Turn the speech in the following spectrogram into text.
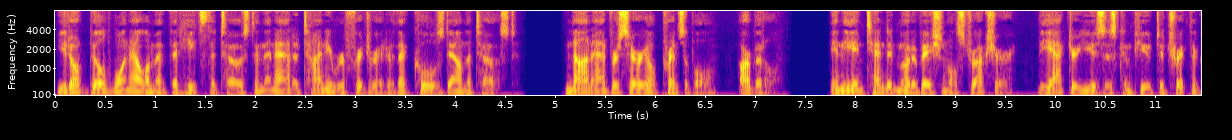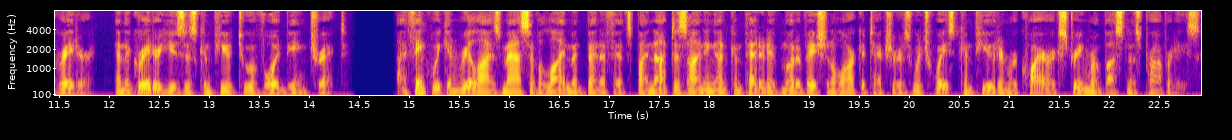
you don't build one element that heats the toast and then add a tiny refrigerator that cools down the toast. Non adversarial principle, arbital. In the intended motivational structure, the actor uses compute to trick the grader, and the grader uses compute to avoid being tricked. I think we can realize massive alignment benefits by not designing uncompetitive motivational architectures which waste compute and require extreme robustness properties.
